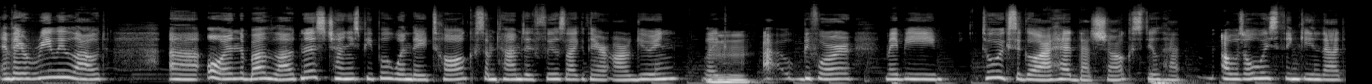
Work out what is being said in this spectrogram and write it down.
and they're really loud. Uh, oh, and about loudness, Chinese people when they talk, sometimes it feels like they're arguing. Like uh, before, maybe two weeks ago, I had that shock. Still have. I was always thinking that,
